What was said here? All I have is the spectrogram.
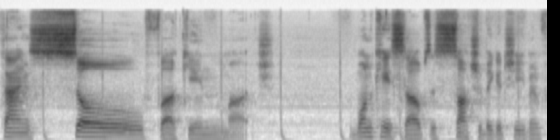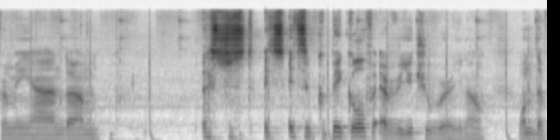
thanks so fucking much. 1k subs is such a big achievement for me and um, it's just it's it's a big goal for every YouTuber you know? One of the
